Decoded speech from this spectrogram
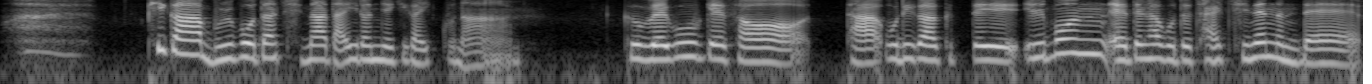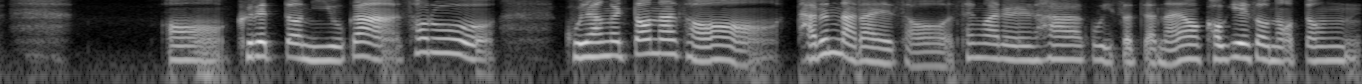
피가 물보다 진하다 이런 얘기가 있구나. 그 외국에서 다 우리가 그때 일본 애들하고도 잘 지냈는데 어 그랬던 이유가 서로 고향을 떠나서 다른 나라에서 생활을 하고 있었잖아요. 거기에서는 어떤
